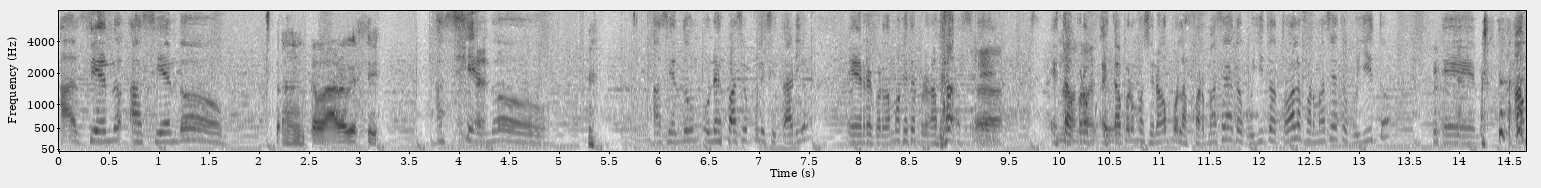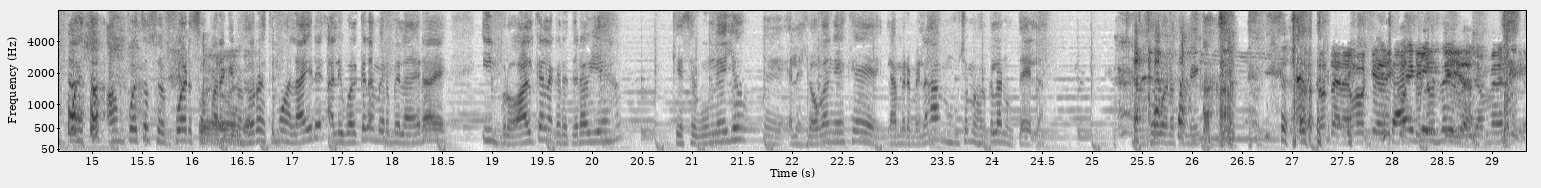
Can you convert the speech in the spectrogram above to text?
haciendo, haciendo, tan claro que sí. haciendo, haciendo un, un espacio publicitario. Eh, recordamos que este programa eh, Ah, está, no, no, pro- eso- está promocionado por las farmacias de Tocuyito. Todas las farmacias de Tocuyito eh, han, puesto, han puesto su esfuerzo para que nosotros estemos al aire, al igual que la mermeladera de Improalca en la carretera vieja, que según ellos, eh, el eslogan es que la mermelada es mucho mejor que la Nutella. Entonces, bueno, también, Eso tenemos que ¿Sabes qué discutirlo un dice? día. Yo me río.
